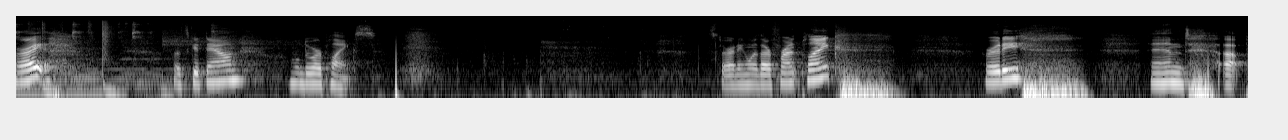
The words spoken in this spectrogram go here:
All right, let's get down. We'll do our planks. Starting with our front plank. Ready? And up.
